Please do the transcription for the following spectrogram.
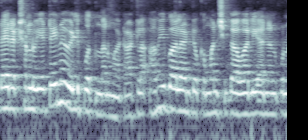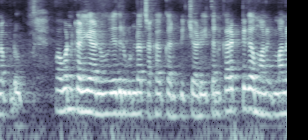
డైరెక్షన్లో ఎటైనా వెళ్ళిపోతుంది అనమాట అట్లా అమీబా లాంటి ఒక మనిషి కావాలి అని అనుకున్నప్పుడు పవన్ కళ్యాణ్ ఎదురుగుండా చక్కగా కనిపించాడు. ఇతను కరెక్ట్గా మన మన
